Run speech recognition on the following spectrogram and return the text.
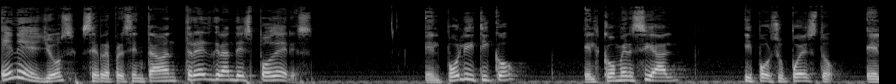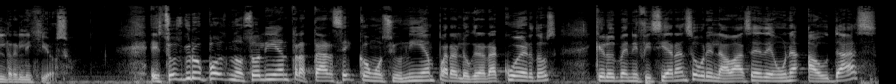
En ellos se representaban tres grandes poderes, el político, el comercial y por supuesto el religioso. Estos grupos no solían tratarse como se unían para lograr acuerdos que los beneficiaran sobre la base de una audaz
